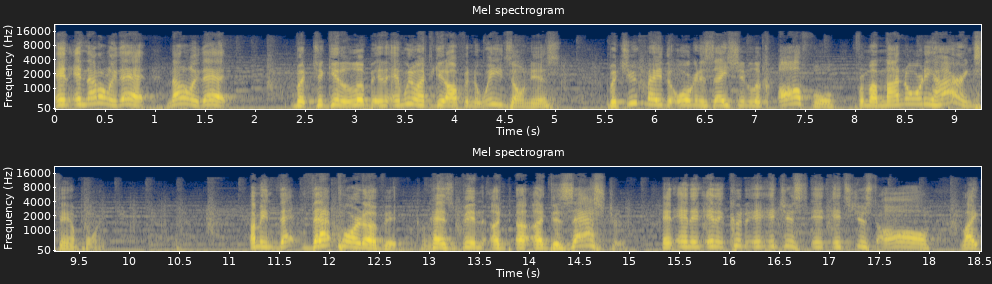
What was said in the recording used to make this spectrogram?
And, and not only that, not only that, but to get a little bit, and we don't have to get off in the weeds on this, but you've made the organization look awful from a minority hiring standpoint. I mean that that part of it has been a, a, a disaster, and and it, and it could it, it just it, it's just all like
